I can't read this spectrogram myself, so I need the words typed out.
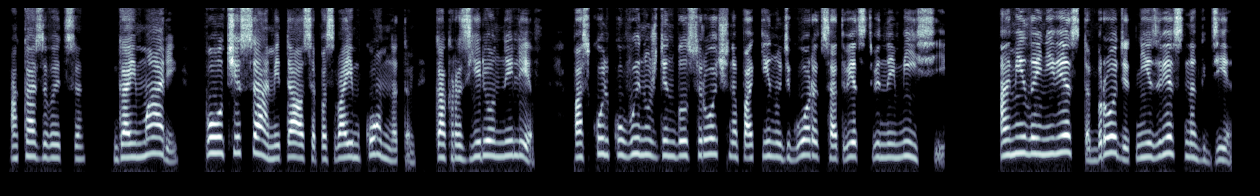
Оказывается, Гаймарий полчаса метался по своим комнатам, как разъяренный лев, поскольку вынужден был срочно покинуть город с ответственной миссией, а милая невеста бродит неизвестно где,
